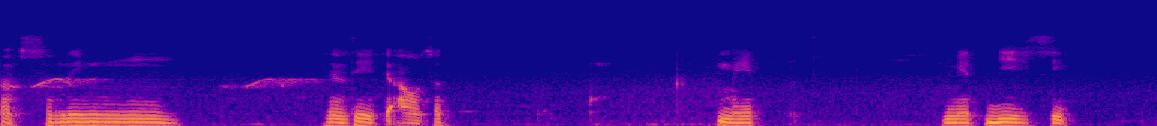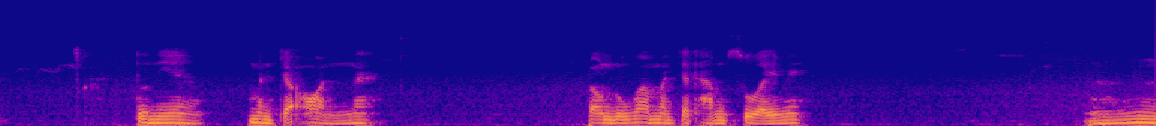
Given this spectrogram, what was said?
ตัดสลิงแทนที่จะเอาสักเมตรเมตรยี่สิบ ตัวเนี้ยมันจะอ่อนนะ ลองดูว่ามันจะทำสวยไหม อืม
